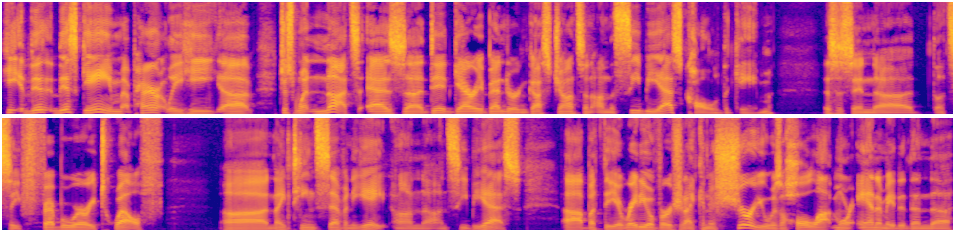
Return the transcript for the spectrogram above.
he th- this game apparently he uh, just went nuts, as uh, did Gary Bender and Gus Johnson on the CBS call of the game. This is in uh, let's see, February twelfth, uh, nineteen seventy eight on uh, on CBS. Uh, but the radio version, I can assure you, was a whole lot more animated than the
